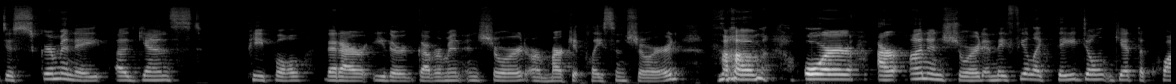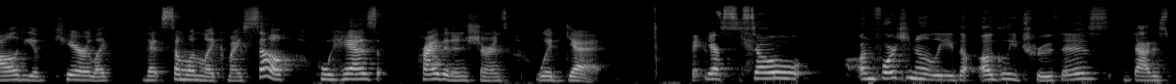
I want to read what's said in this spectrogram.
discriminate against people that are either government insured or marketplace insured um, or are uninsured and they feel like they don't get the quality of care like that someone like myself who has private insurance would get Thanks. yes so unfortunately the ugly truth is that is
